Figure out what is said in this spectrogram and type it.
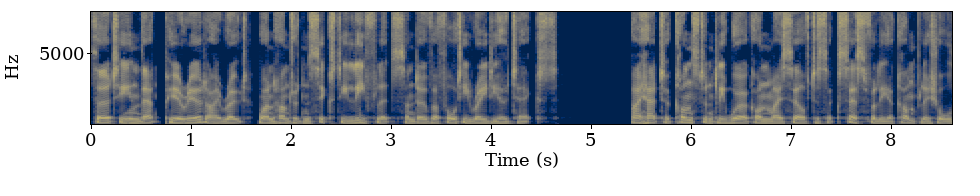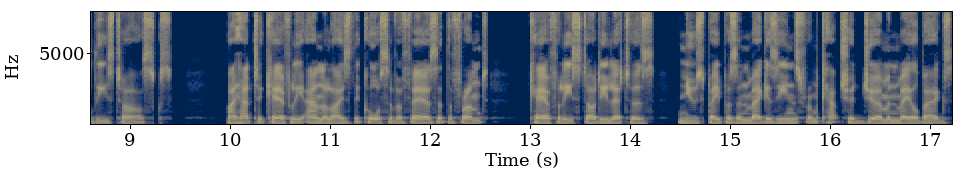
13. That period, I wrote 160 leaflets and over 40 radio texts. I had to constantly work on myself to successfully accomplish all these tasks. I had to carefully analyze the course of affairs at the front, carefully study letters, newspapers, and magazines from captured German mailbags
